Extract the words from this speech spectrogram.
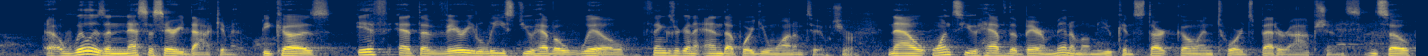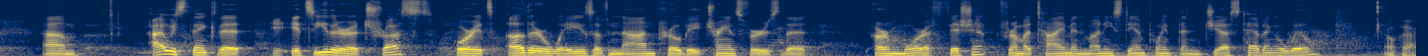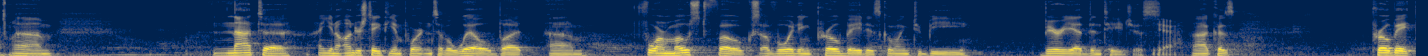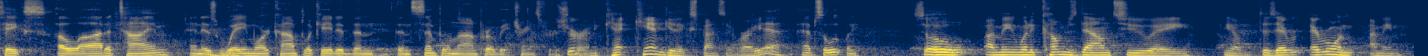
a will is a necessary document because if at the very least you have a will, things are going to end up where you want them to. Sure. Now, once you have the bare minimum, you can start going towards better options. And so um, I always think that it's either a trust or it's other ways of non probate transfers that are more efficient from a time and money standpoint than just having a will. Okay. Um, not to you know understate the importance of a will, but um, for most folks, avoiding probate is going to be very advantageous. Yeah. Because probate takes a lot of time and is way mm-hmm. more complicated than than simple non-probate transfers. Sure, and it can, can get expensive, right? Yeah, absolutely. So, I mean, when it comes down to a, you know, does every, everyone, I mean,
